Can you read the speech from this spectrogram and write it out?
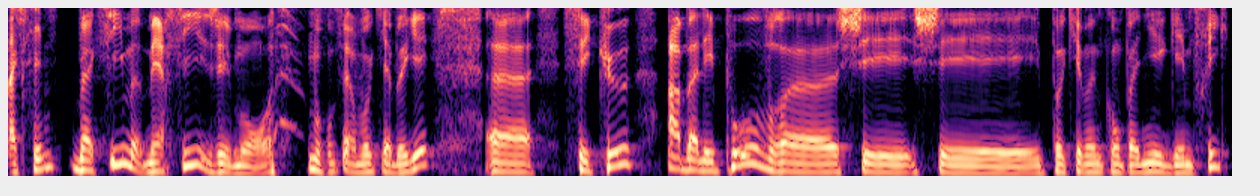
Maxime Maxime, merci, j'ai mon, mon cerveau qui a bugué. Euh, c'est que, ah bah les pauvres, chez, chez Pokémon Company et Game Freak,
